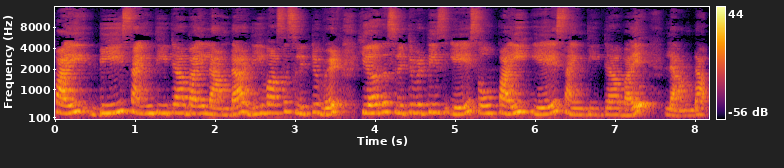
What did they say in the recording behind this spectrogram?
pi d sine theta by lambda. D was the slit width. Here the slit width is A. So pi A sine theta by lambda.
